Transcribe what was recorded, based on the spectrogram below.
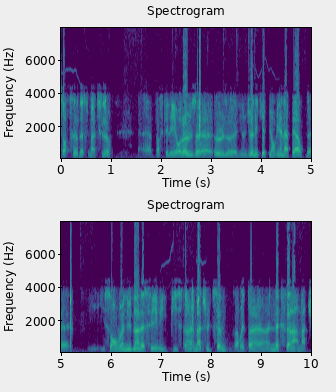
sortir de ce match-là. Euh, parce que les Oilers, euh, eux, là, il y a une jeune équipe, ils n'ont rien à perdre. Euh, ils sont venus dans la série, puis c'est un match ultime. Ça va être un, un excellent match.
